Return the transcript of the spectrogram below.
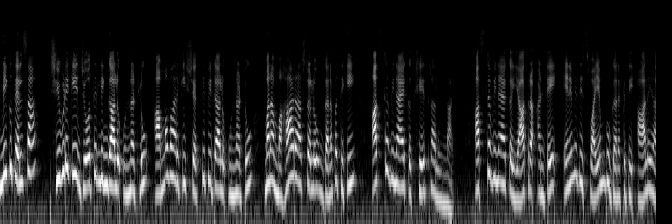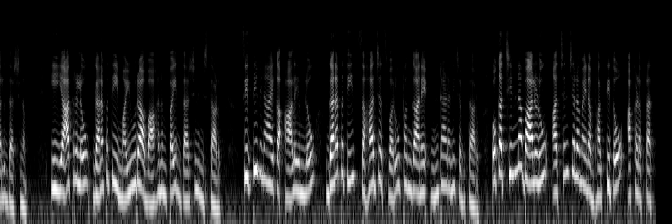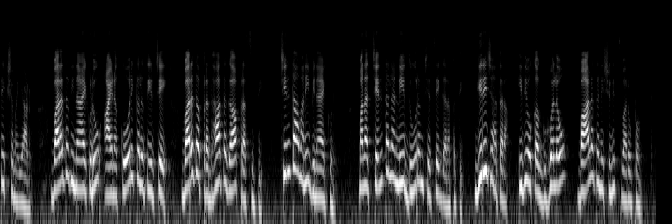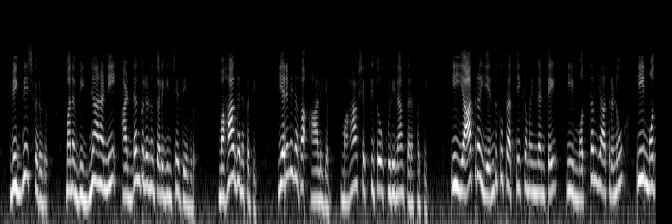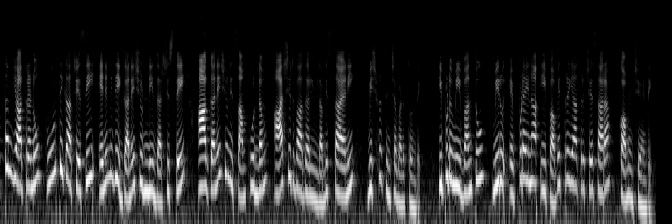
మీకు తెలుసా? శివుడికి జ్యోతిర్లింగాలు ఉన్నట్లు అమ్మవారికి శక్తిపీఠాలు ఉన్నట్టు మన మహారాష్ట్రలో గణపతికి అష్టవినాయక క్షేత్రాలు ఉన్నాయి. అష్టవినాయక యాత్ర అంటే ఎనిమిది స్వయంభు గణపతి ఆలయాలు దర్శనం. ఈ యాత్రలో గణపతి మయూర వాహనంపై దర్శనమిస్తాడు. సిద్ధి వినాయక ఆలయంలో గణపతి సహజ స్వరూపంగానే ఉంటాడని చెబుతారు. ఒక చిన్న బాలుడు అచంచలమైన భక్తితో అక్కడ ప్రత్యక్షమయ్యాడు. వరద వినాయకుడు ఆయన కోరికలు తీర్చే వరద ప్రధాతగా ప్రసిద్ధి. చింతామణి వినాయకుడు. మన చెంతలన్నీ దూరం చేసే గణపతి. గిరిజాతర. ఇది ఒక గుహలో బాలగణేశుని స్వరూపం. విఘ్నేశ్వరుడు. మన విజ్ఞానాన్ని అడ్డంకులను తొలగించే దేవుడు. మహాగణపతి. ఎనిమిదవ ఆలయం మహాశక్తితో కూడిన గణపతి. ఈ యాత్ర ఎందుకు ప్రత్యేకమైందంటే ఈ మొత్తం యాత్రను ఈ మొత్తం యాత్రను పూర్తిగా చేసి ఎనిమిది గణేశుడిని దర్శిస్తే ఆ గణేశుని సంపూర్ణం ఆశీర్వాదాలు లభిస్తాయని విశ్వసించబడుతుంది. ఇప్పుడు మీ వంతు మీరు ఎప్పుడైనా ఈ పవిత్ర యాత్ర చేశారా? కామెంట్ చేయండి.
